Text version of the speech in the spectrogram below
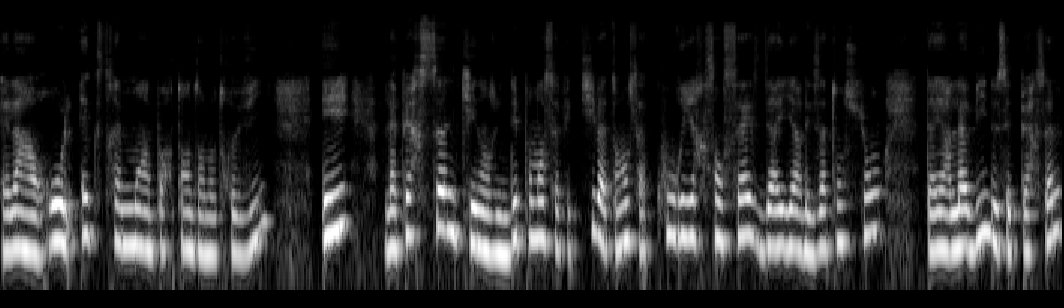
Elle a un rôle extrêmement important dans notre vie et la personne qui est dans une dépendance affective a tendance à courir sans cesse derrière les attentions, derrière l'avis de cette personne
